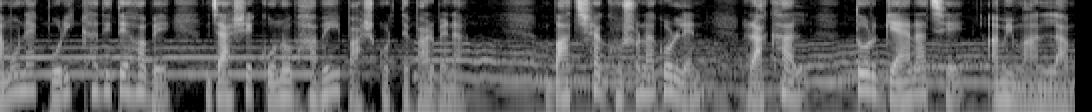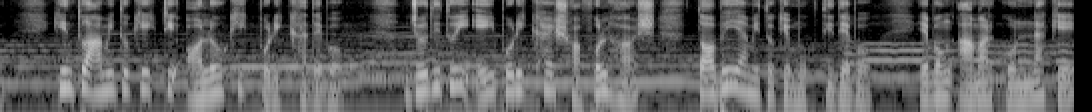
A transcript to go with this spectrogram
এমন এক পরীক্ষা দিতে হবে যা সে কোনোভাবেই পাশ করতে পারবে না। বাদশাহ ঘোষণা করলেন, রাখাল, তোর জ্ঞান আছে, আমি মানলাম, কিন্তু আমি তোকে একটি অলৌকিক পরীক্ষা দেব। যদি তুই এই পরীক্ষায় সফল হস, তবেই আমি তোকে মুক্তি দেব এবং আমার কন্যাকে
